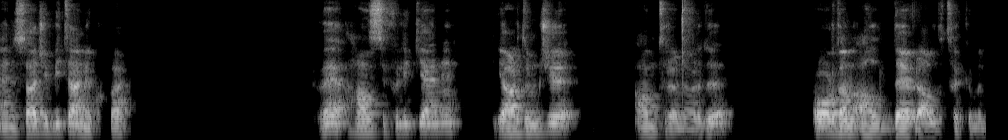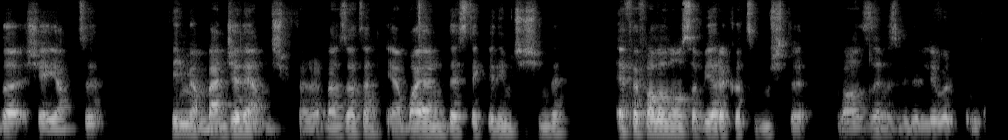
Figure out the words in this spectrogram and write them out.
yani sadece bir tane kupa. Ve Hansi Flick yani yardımcı antrenördü. Oradan aldı, devraldı takımı da şey yaptı. Bilmiyorum bence de yanlış bir karar. Ben zaten yani Bayern'i desteklediğim için şimdi Efe falan olsa bir ara katılmıştı. Bazılarınız bilir Liverpool'da.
